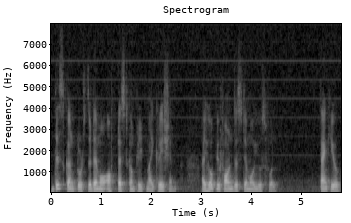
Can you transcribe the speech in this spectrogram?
This concludes the demo of Test Complete Migration. I hope you found this demo useful. Thank you.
